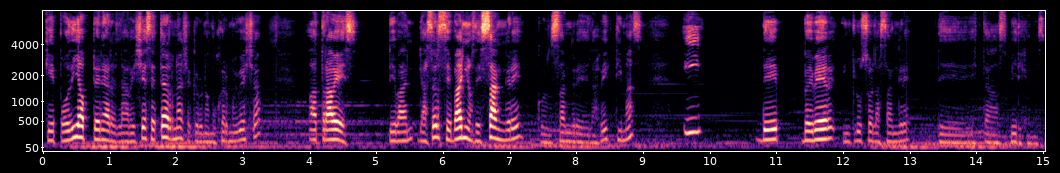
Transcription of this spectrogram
que podía obtener la belleza eterna, ya que era una mujer muy bella, a través de, hacerse baños de sangre, con sangre de las víctimas, y de beber incluso la sangre de estas vírgenes.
